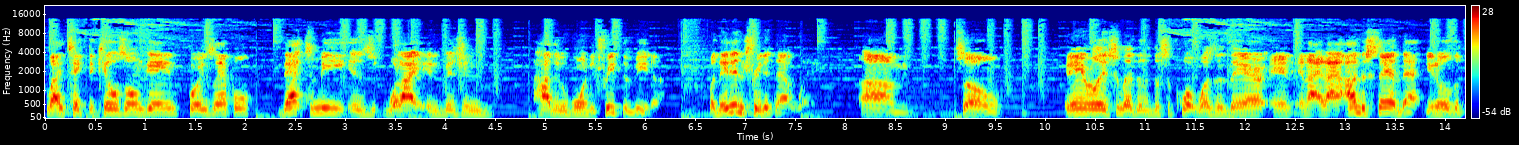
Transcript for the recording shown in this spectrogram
like take the Killzone game for example, that to me is what I envisioned how they were going to treat the Vita, but they didn't treat it that way. Um, so it ain't really seem like the, the, support wasn't there, and and I, and I, understand that. You know, the,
